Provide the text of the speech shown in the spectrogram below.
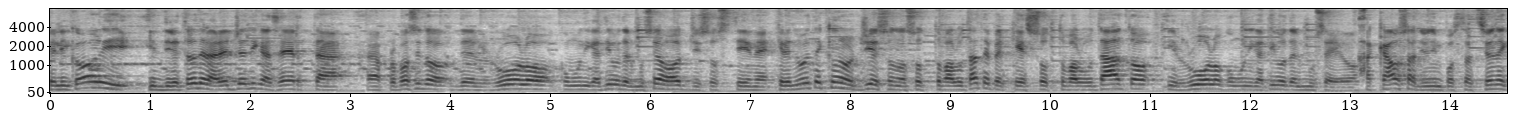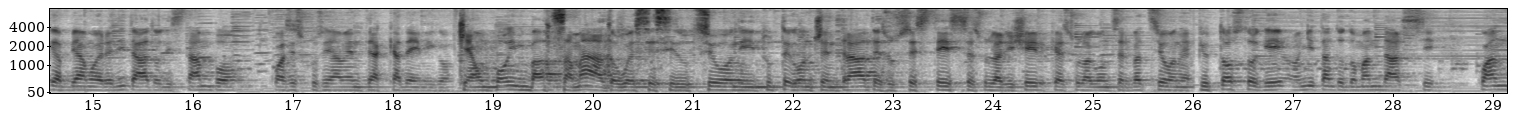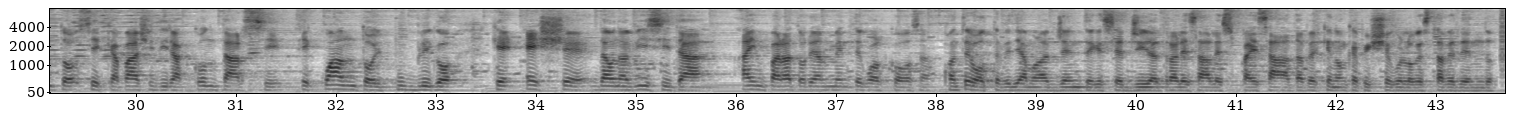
Felicori, il direttore della Reggia di Caserta, a proposito del ruolo comunicativo del museo oggi sostiene che le nuove tecnologie sono sottovalutate perché è sottovalutato il ruolo comunicativo del museo a causa di un'impostazione che abbiamo ereditato di stampo quasi esclusivamente accademico che ha un po' imbalsamato queste istituzioni tutte concentrate su se stesse, sulla ricerca e sulla conservazione piuttosto che ogni tanto domandarsi quanto si è capaci di raccontarsi e quanto il pubblico che esce da una visita ha imparato realmente qualcosa. Quante volte vediamo la gente che si aggira tra le sale spaesata perché non capisce quello che sta vedendo?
